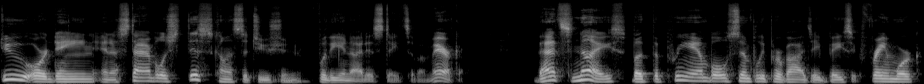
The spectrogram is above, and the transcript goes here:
do ordain and establish this Constitution for the United States of America. That's nice, but the preamble simply provides a basic framework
